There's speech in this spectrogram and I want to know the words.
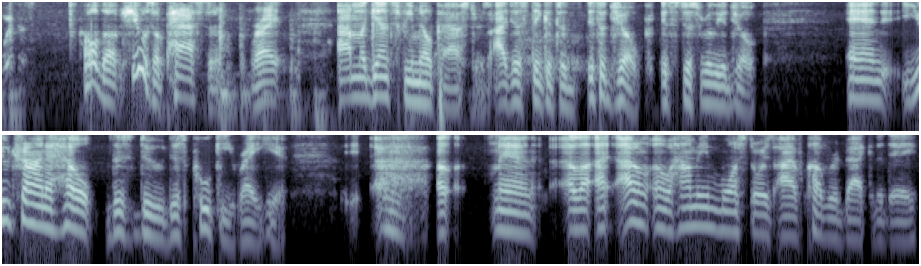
Witness. Hold up, she was a pastor, right? I'm against female pastors. I just think it's a it's a joke. It's just really a joke and you trying to help this dude, this Pookie right here. Uh, uh, man, I, I don't know how many more stories I've covered back in the day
